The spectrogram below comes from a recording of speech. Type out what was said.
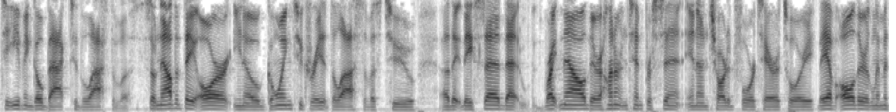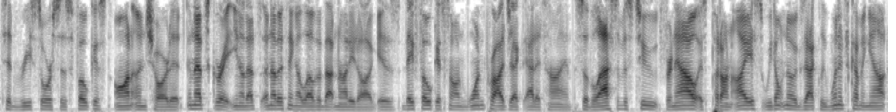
to even go back to The Last of Us. So now that they are, you know, going to create The Last of Us 2, uh, they they said that right now they're 110% in Uncharted 4 territory. They have all their limited resources focused on Uncharted, and that's great. You know, that's another thing I love about Naughty Dog is they focus on one project at a time. So The Last of Us 2 for now is put on ice. We don't know exactly when it's coming out.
